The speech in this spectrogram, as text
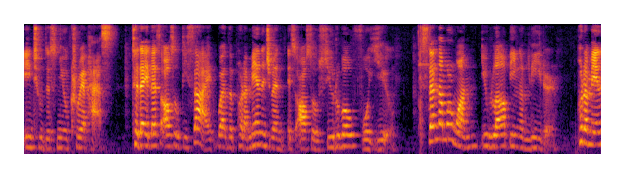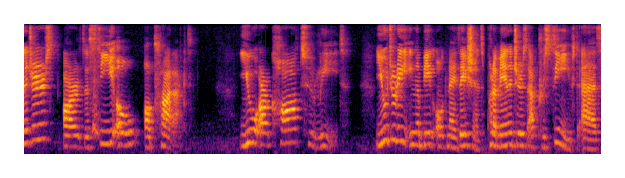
into this new career path. Today, let's also decide whether product management is also suitable for you. Step number one, you love being a leader. Product managers are the CEO of product. You are called to lead. Usually in a big organizations, product managers are perceived as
